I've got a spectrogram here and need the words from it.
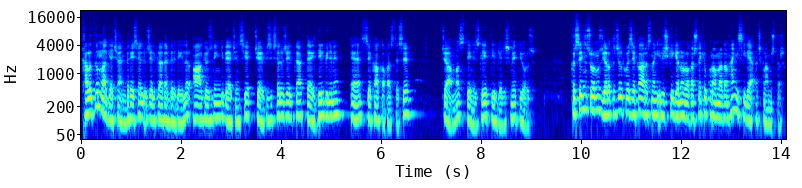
kalıtımla geçen bireysel özelliklerden biri değildir? A. Göz rengi, B. Cinsiyet, C. Fiziksel özellikler, D. Dil bilimi, E. Zeka kapasitesi. Cevabımız denizli dil gelişimi diyoruz. 48. sorumuz yaratıcılık ve zeka arasındaki ilişki genel olarak aşağıdaki kuramlardan hangisiyle açıklanmıştır?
